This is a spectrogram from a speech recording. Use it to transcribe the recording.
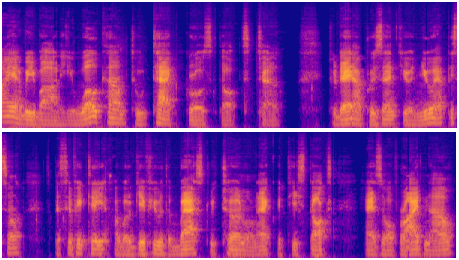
Hi everybody, welcome to Tech Growth Stocks channel. Today I present you a new episode. Specifically, I will give you the best return on equity stocks as of right now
